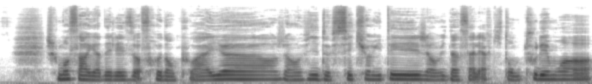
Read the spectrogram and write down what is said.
je commence à regarder les offres d'emploi ailleurs, j'ai envie de sécurité, j'ai envie d'un salaire qui tombe tous les mois,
